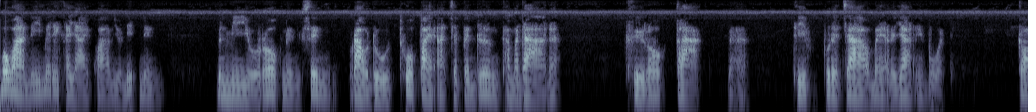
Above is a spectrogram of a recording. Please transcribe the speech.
เมื่อวานนี้ไม่ได้ขยายความอยู่นิดนึง มันมีอยู่โรคหนึ่งซึ่งเราดูทั่วไปอาจจะเป็นเรื่องธรรมดานะ คือโรคกลากนะฮะที่พระเจ้าไม่อนุญาตให้บวช ก็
